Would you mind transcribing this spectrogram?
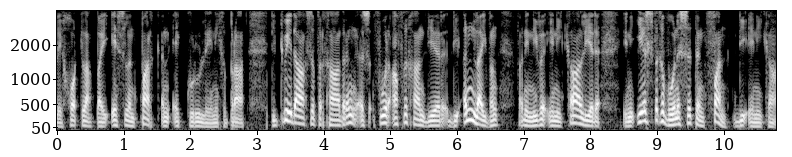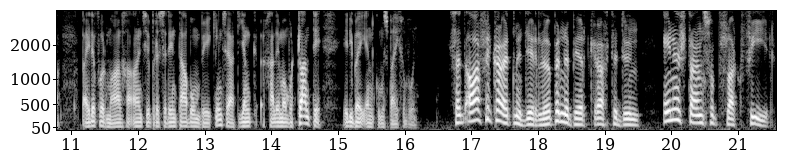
Legotla by Esland Park in Ekurhuleni gepraat. Die tweedaagse vergadering is voorafgegaan deur die inlywing van die nuwe NK-lede en die eerste gewone sitting van die NK. Beide voormalige ANC president Thabo Mbeki en sy adjunk Galema Motlanthe het die byeenkoms bygewoon. Suid-Afrika het met deurlopende beerdkrag te doen en is tans op vlak 4.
